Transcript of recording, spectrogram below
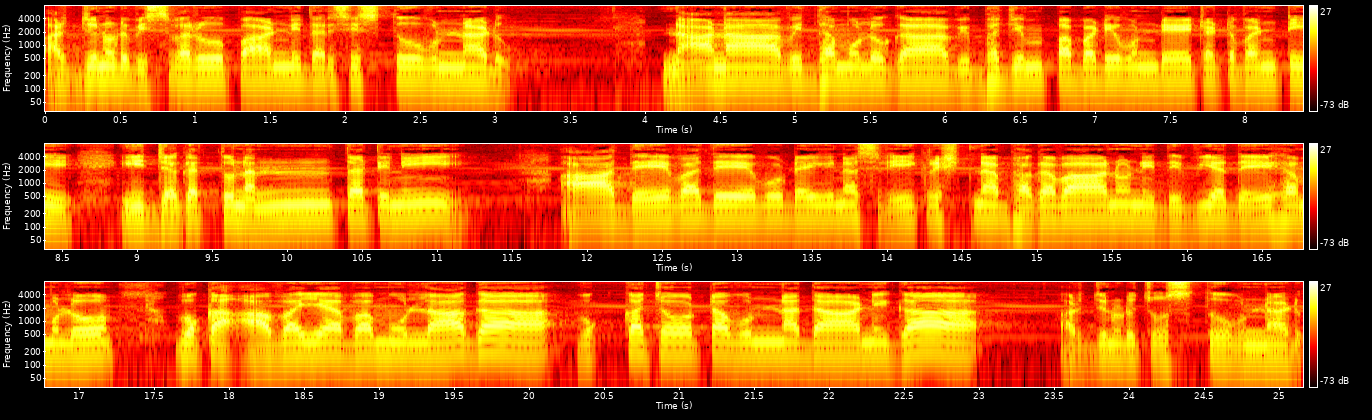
అర్జునుడు విశ్వరూపాన్ని దర్శిస్తూ ఉన్నాడు. నానా విధములుగా విభజింపబడి ఉండేటటువంటి ఈ జగత్తునంతటినీ ఆ దేవదేవుడైన శ్రీకృష్ణ భగవానుని దివ్య దేహములో ఒక అవయవములాగా ఒక్కచోట ఉన్నదానిగా అర్జునుడు చూస్తూ ఉన్నాడు.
